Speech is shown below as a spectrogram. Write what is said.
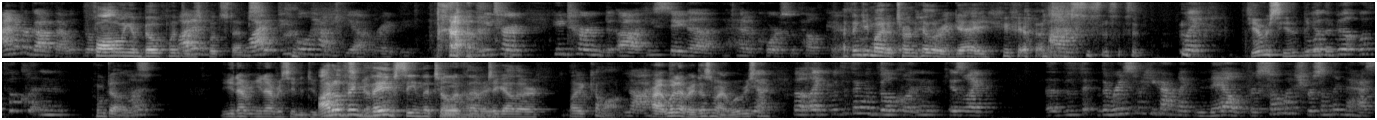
I never got that with Bill following in Bill Why Clinton's did- footsteps? Why do people have? Yeah, right. he turned. he turned. Uh, he stayed uh, ahead of course with healthcare. I think he might have turned Hillary gay. Like Do you ever see them together? with Bill, with Bill Clinton. Who does? What? You never, you never see the two. I don't think together. they've seen the two Bill of them Hillary. together. Like, come on. No. All I right, whatever. It doesn't matter. What were you Yeah, saying? but like with the thing with Bill Clinton is like uh, the th- the reason why he got like nailed for so much for something that has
